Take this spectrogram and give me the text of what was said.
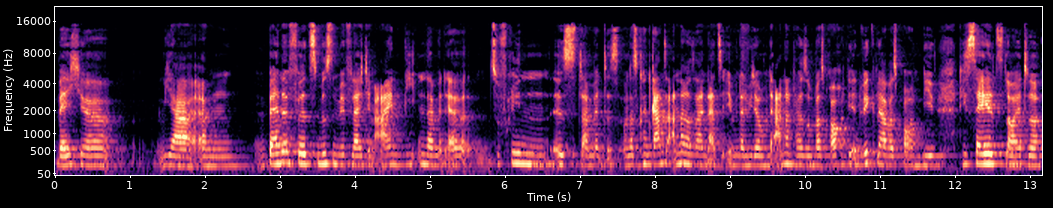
welche ja, ähm, Benefits müssen wir vielleicht dem einen bieten, damit er zufrieden ist, damit es, und das können ganz andere sein als eben dann wiederum der anderen Person. Was brauchen die Entwickler, was brauchen die, die Sales-Leute?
